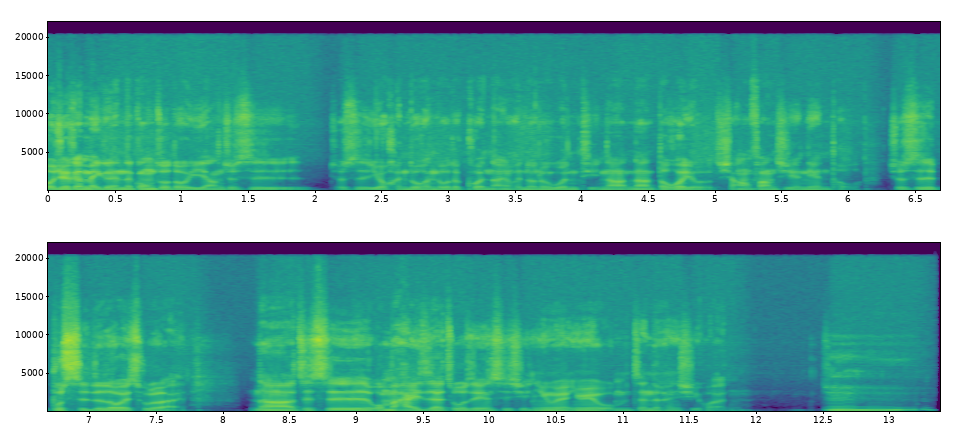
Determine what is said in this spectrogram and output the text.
我觉得跟每个人的工作都一样，就是就是有很多很多的困难，有很多的问题，那那都会有想要放弃的念头，就是不时的都会出来。那只是我们还一直在做这件事情，因为因为我们真的很喜欢。嗯，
